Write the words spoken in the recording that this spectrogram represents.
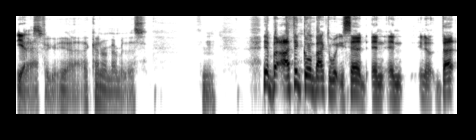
Yeah, I yes. figure. Yeah, I kind of remember this. Hmm. Yeah, but I think going back to what you said, and and you know that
